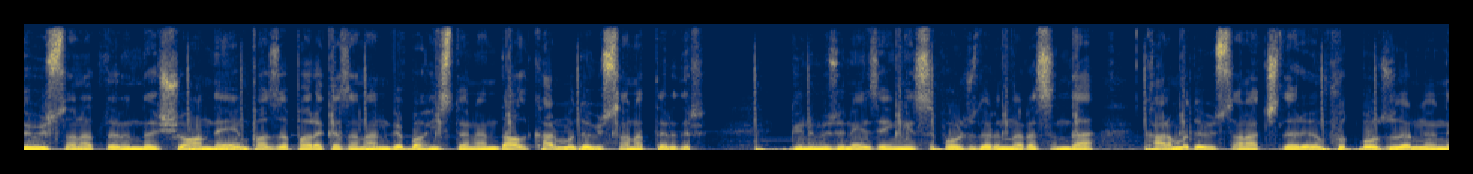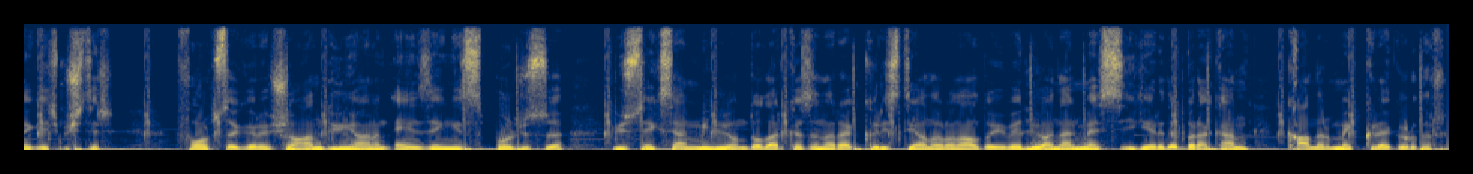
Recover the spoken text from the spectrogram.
Dövüş sanatlarında şu anda en fazla para kazanan ve bahis dönen dal karma dövüş sanatlarıdır. Günümüzün en zengin sporcuların arasında karma dövüş sanatçıları futbolcuların önüne geçmiştir. Forbes'a göre şu an dünyanın en zengin sporcusu 180 milyon dolar kazanarak Cristiano Ronaldo'yu ve Lionel Messi'yi geride bırakan Conor McGregor'dur.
